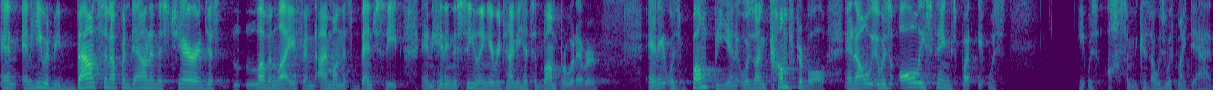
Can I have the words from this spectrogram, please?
and, and he would be bouncing up and down in this chair and just loving life. And I'm on this bench seat and hitting the ceiling every time he hits a bump or whatever. And it was bumpy and it was uncomfortable, and oh, it was all these things. But it was, it was awesome because I was with my dad.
